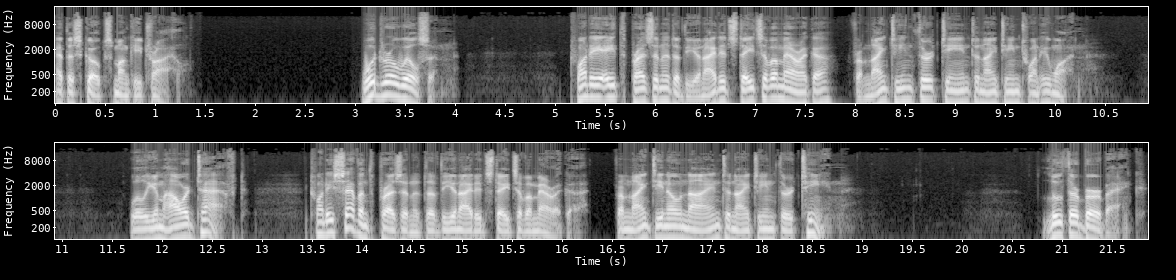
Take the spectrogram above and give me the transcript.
at the Scopes monkey trial. Woodrow Wilson, 28th President of the United States of America from 1913 to 1921. William Howard Taft, 27th President of the United States of America from 1909 to 1913. Luther Burbank,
